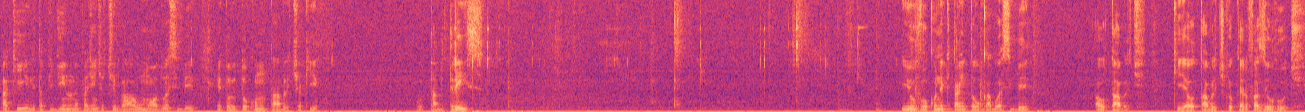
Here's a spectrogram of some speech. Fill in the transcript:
aqui ele está pedindo né, para a gente ativar o modo USB. Então eu estou com um tablet aqui, o Tab 3. E eu vou conectar então o cabo USB ao tablet que é o tablet que eu quero fazer o root.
